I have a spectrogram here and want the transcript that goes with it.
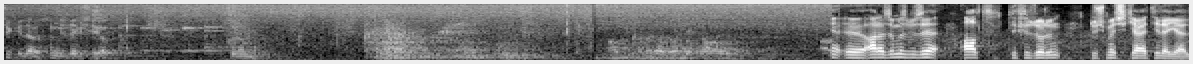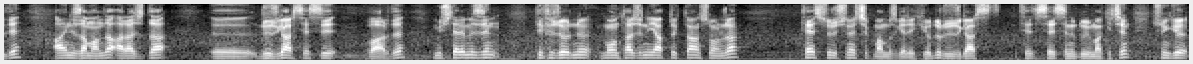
Şükürler olsun bizde bir şey yok. Durum. E, aracımız bize alt difüzörün düşme şikayetiyle geldi. Aynı zamanda aracda e, rüzgar sesi vardı. Müşterimizin difüzörünü montajını yaptıktan sonra test sürüşüne çıkmamız gerekiyordu rüzgar sesini duymak için. Çünkü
